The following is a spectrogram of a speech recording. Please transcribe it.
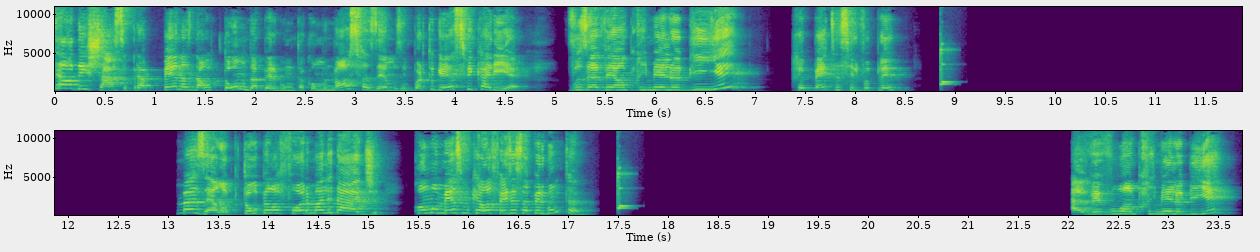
Se ela deixasse para apenas dar o tom da pergunta, como nós fazemos em português, ficaria: Vous avez imprimé le billet? Répète, s'il vous plaît. Mas ela optou pela formalidade. Como mesmo que ela fez essa pergunta? Avez-vous imprimé le billet?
